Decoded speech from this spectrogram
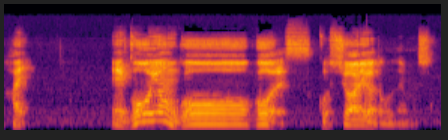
はい。えー、5455です。ご視聴ありがとうございました。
